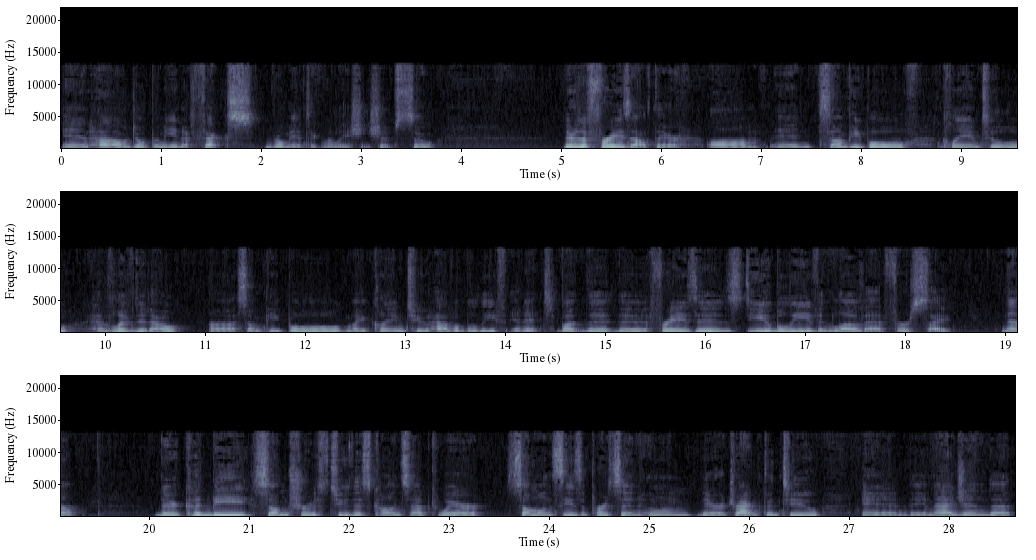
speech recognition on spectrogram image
and how dopamine affects romantic relationships. So there's a phrase out there, um, and some people claim to have lived it out, uh, some people might claim to have a belief in it, but the, the phrase is Do you believe in love at first sight? Now, there could be some truth to this concept where someone sees a person whom they're attracted to and they imagine that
